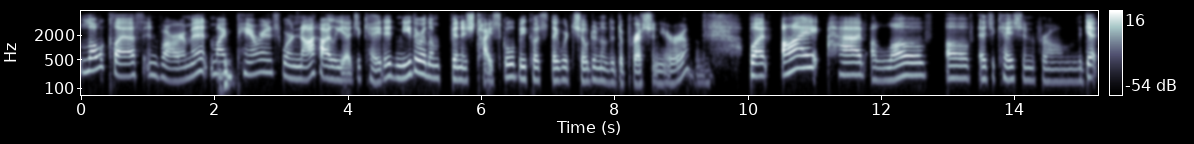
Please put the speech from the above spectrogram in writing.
lower class environment. My Mhm. parents were not highly educated. Neither of them finished high school because they were children of the Depression era. But I had a love of education from the get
